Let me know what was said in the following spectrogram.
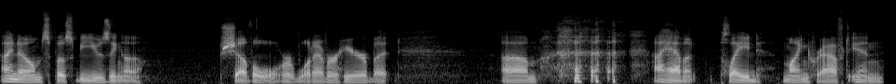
I know I'm supposed to be using a shovel or whatever here, but um, I haven't played Minecraft in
